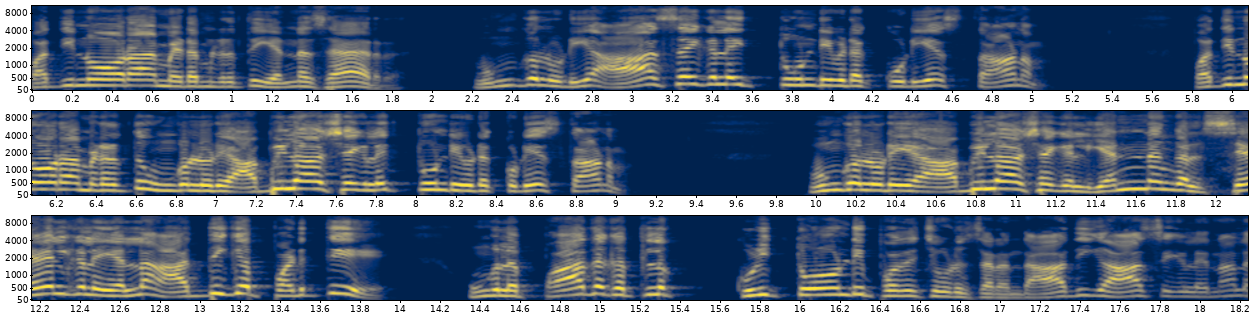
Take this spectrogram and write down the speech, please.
பதினோராம் இடம்ன்றது என்ன சார்? உங்களுடைய ஆசைகளை தூண்டிவிடக்கூடிய ஸ்தானம். பதினோராம் இடத்து உங்களுடைய அபிலாஷைகளை தூண்டிவிடக்கூடிய ஸ்தானம். உங்களுடைய அபிலாஷைகள் எண்ணங்கள் செயல்களை எல்லாம் அதிகப்படுத்தி உங்களை பாதகத்தில் குழி தோண்டி புதைச்சி விடும் சார். அந்த அதிக ஆசைகளினால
